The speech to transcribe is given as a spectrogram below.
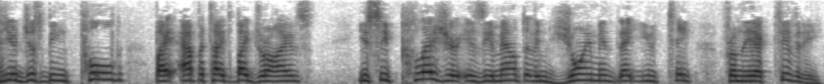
You're just being pulled by appetites, by drives. You see, pleasure is the amount of enjoyment that you take from the activity.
